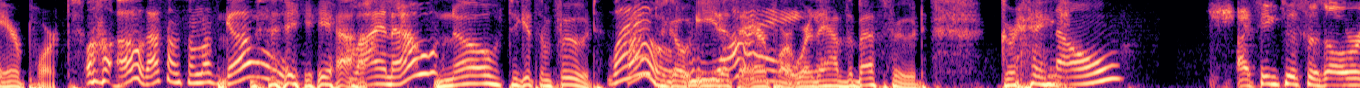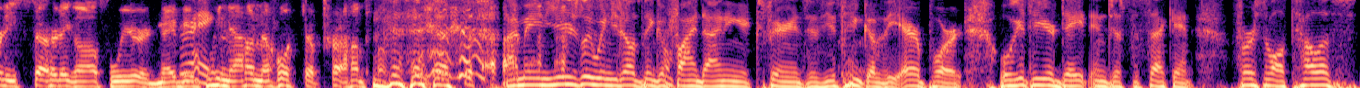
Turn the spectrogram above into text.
airport. Oh, oh, that sounds fun. Let's go. yeah. Flying out? No, to get some food. What? To go eat at the Why? airport where they have the best food. Greg. No. I think this is already starting off weird. Maybe Right. we now know what the problem is. I mean, usually when you don't think of fine dining experiences, you think of the airport. We'll get to your date in just a second. First of all, tell us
